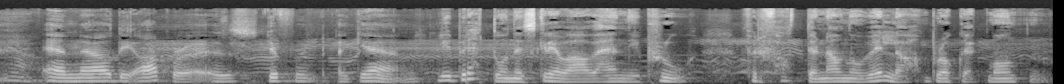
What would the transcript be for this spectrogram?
Yeah. And now the opera is different again. Librettoen er skrevet av Annie Proe, forfatteren av novella 'Brokeback Mountain'.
